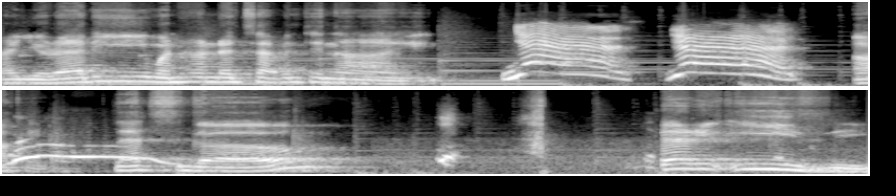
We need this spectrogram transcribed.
Are you ready? 179. Yes, yes. Okay, let's go. Very easy.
